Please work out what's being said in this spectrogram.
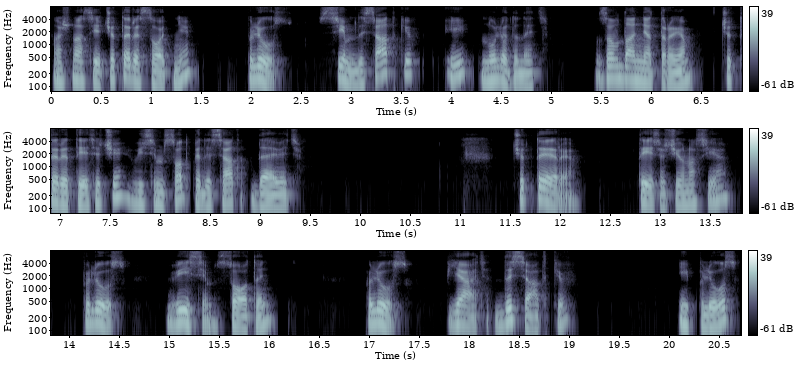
Значить, у нас є 4 сотні, плюс 7 десятків і 0 одиниць. Завдання 3. 4859. 4 тисячі у нас є, плюс 8 сотень, плюс 5 десятків і плюс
